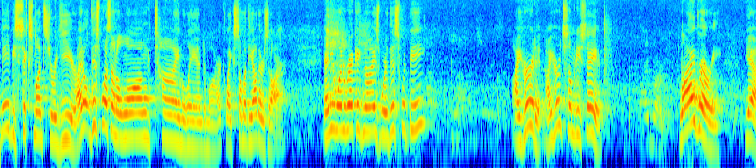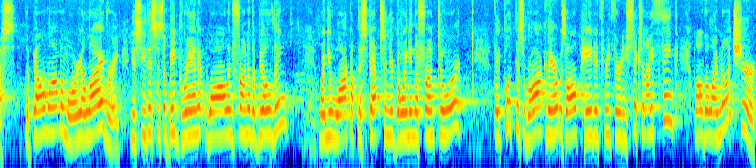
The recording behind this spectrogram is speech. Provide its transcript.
maybe six months or a year. I don't, this wasn't a long time landmark like some of the others are. Anyone recognize where this would be? I heard it. I heard somebody say it. Library. Yes, the Belmont Memorial Library. You see, this is a big granite wall in front of the building. When you walk up the steps and you're going in the front door, they put this rock there. It was all painted 336. And I think, although I'm not sure,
